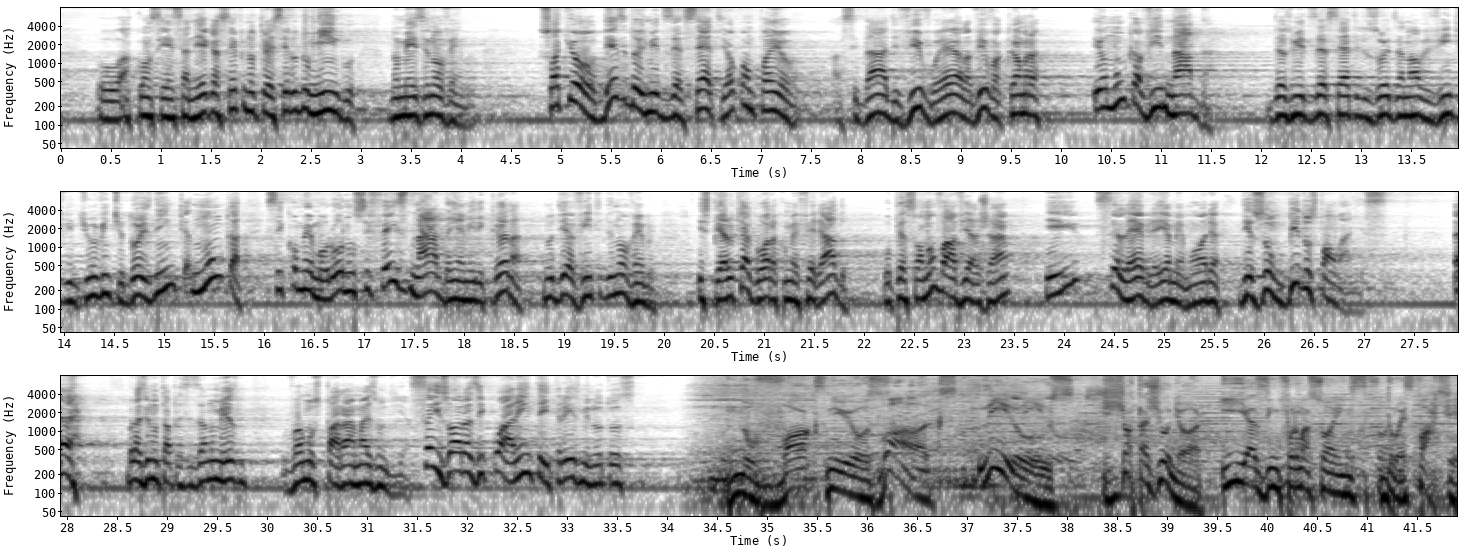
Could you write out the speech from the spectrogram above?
a consciência negra sempre no terceiro domingo do mês de novembro. Só que eu, desde 2017, eu acompanho a cidade, vivo ela, vivo a Câmara, eu nunca vi nada 2017, 18, 19, 20, 21, 22, nunca, nunca se comemorou, não se fez nada em Americana no dia 20 de novembro. Espero que agora, como é feriado, o pessoal não vá viajar e celebre aí a memória de Zumbi dos Palmares. É, o Brasil não está precisando mesmo, vamos parar mais um dia. 6 horas e 43 minutos. Fox News. Fox News. J. Júnior. E as informações do esporte.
